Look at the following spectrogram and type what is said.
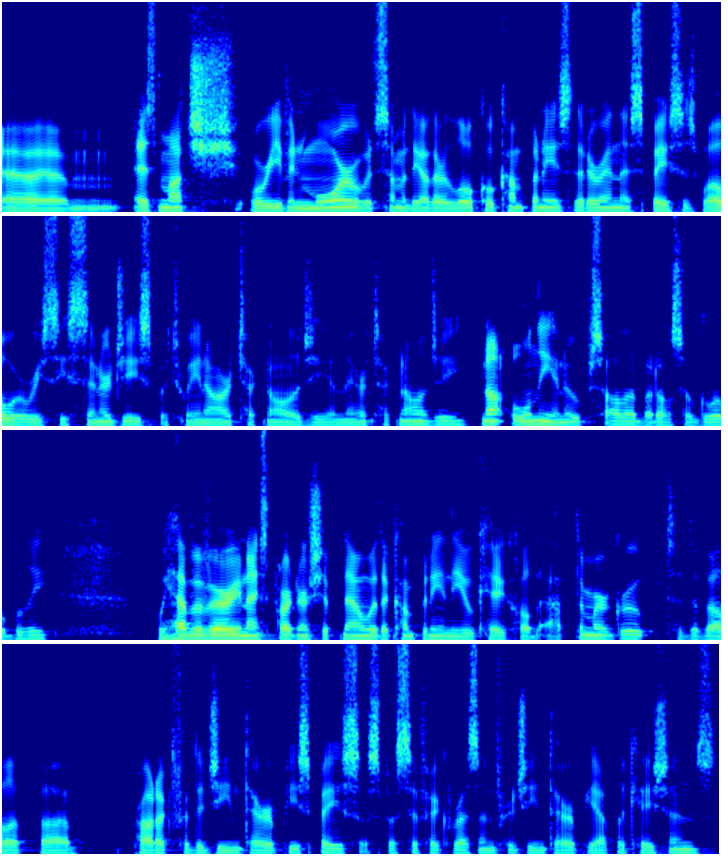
um, as much or even more with some of the other local companies that are in this space as well, where we see synergies between our technology and their technology, not only in Uppsala, but also globally. We have a very nice partnership now with a company in the UK called Aptamer Group to develop a product for the gene therapy space, a specific resin for gene therapy applications.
